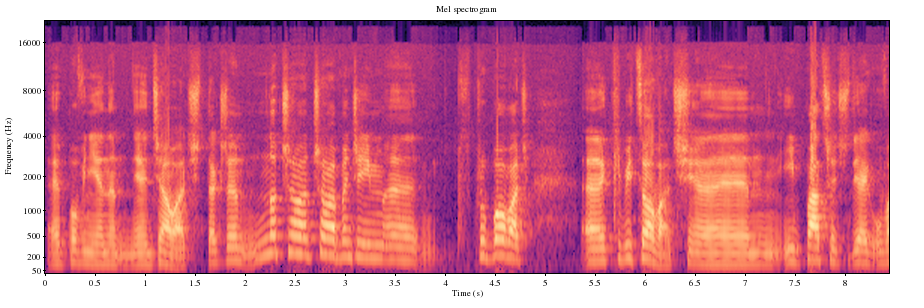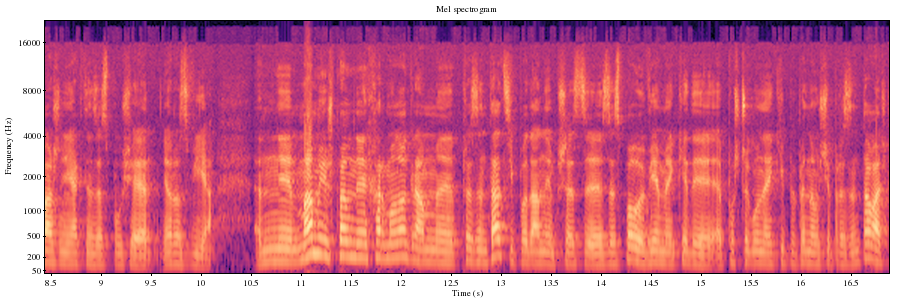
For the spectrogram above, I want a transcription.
e, powinien e, działać. Także no, trzeba, trzeba będzie im e, spróbować e, kibicować e, i patrzeć jak uważnie, jak ten zespół się rozwija. Mamy już pełny harmonogram e, prezentacji podany przez e, zespoły. Wiemy, kiedy poszczególne ekipy będą się prezentować.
